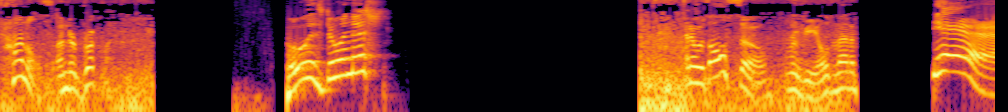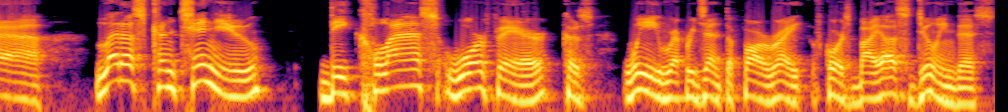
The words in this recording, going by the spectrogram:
tunnels under Brooklyn. Who is doing this? And it was also revealed that a yeah, let us continue the class warfare because we represent the far right. Of course, by us doing this,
